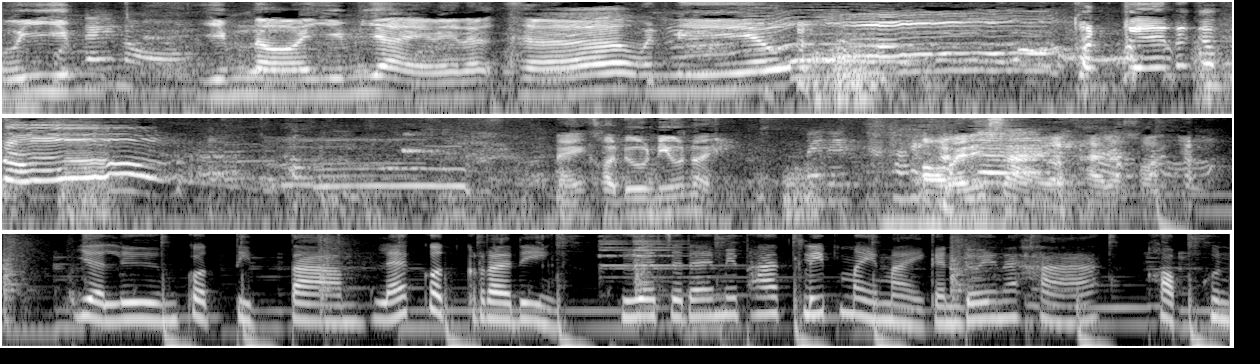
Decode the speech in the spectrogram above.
อุ้ยยิ้ม ได้น้องยิ้มน้อยยิ้มใหญ่เลยนะครับ วันนี้โอ้ คนเก่งนะครับน้องไหนขอดูนิ้วหน่อยไม่ได้ใส่อ๋อไม่ได้ใส่ถ่ายละครอยู่ อย่าลืมกดติดตามและกดกระดิ่ง เพื่อจะได้ไม่พลาดคลิปใหม่ๆกันด้วยนะคะ ขอบคุณ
